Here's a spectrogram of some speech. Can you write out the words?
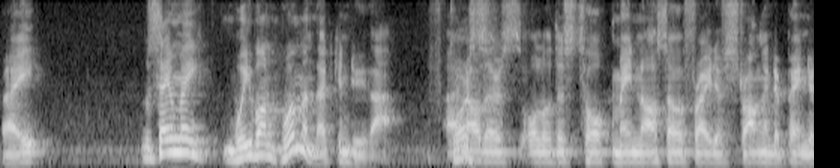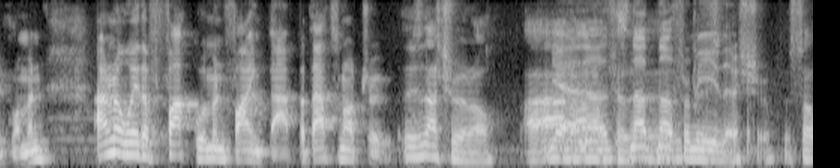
right? The same way we want women that can do that. I know course. there's all of this talk, men are so afraid of strong, independent women. I don't know where the fuck women find that, but that's not true. It's not true at all. I, I Yeah, don't- I no, don't it's not- that- not for me either. True. So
